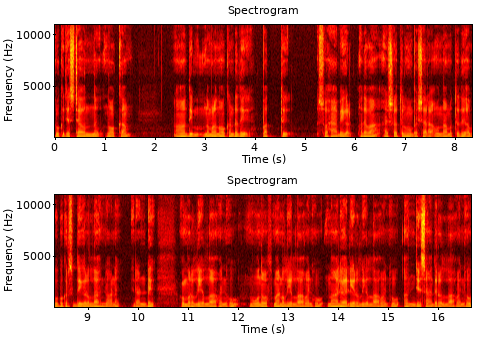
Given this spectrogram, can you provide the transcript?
നമുക്ക് ജസ്റ്റ് അതൊന്ന് നോക്കാം. ആദ്യം നമ്മൾ നോക്കേണ്ടത് പത്ത് സ്വഹാബികൾ അഥവാ അഷ്റത്തുൽ മുബഷറ. ഒന്നാമത്തത് അബൂബക്കർ സുദ്ദീഖർ അള്ളാഹുനു ആണ്. രണ്ട് ഉമർ അലി അള്ളാഹുൻഹു മൂന്ന് ഉസ്മാൻ അലി അള്ളാഹുൻഹു നാല് അലി അലി അള്ളാഹുൻഹു അഞ്ച് സാദിർ അള്ളാഹുൻഹു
